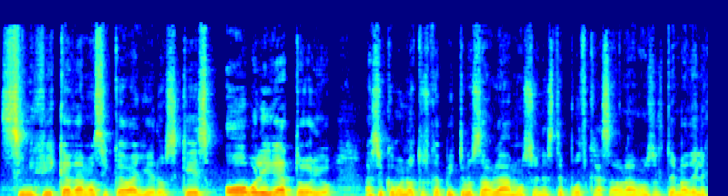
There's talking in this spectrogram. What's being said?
significa, damas y caballeros, que es obligatorio, así como en otros capítulos hablamos, en este podcast hablamos del tema del,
